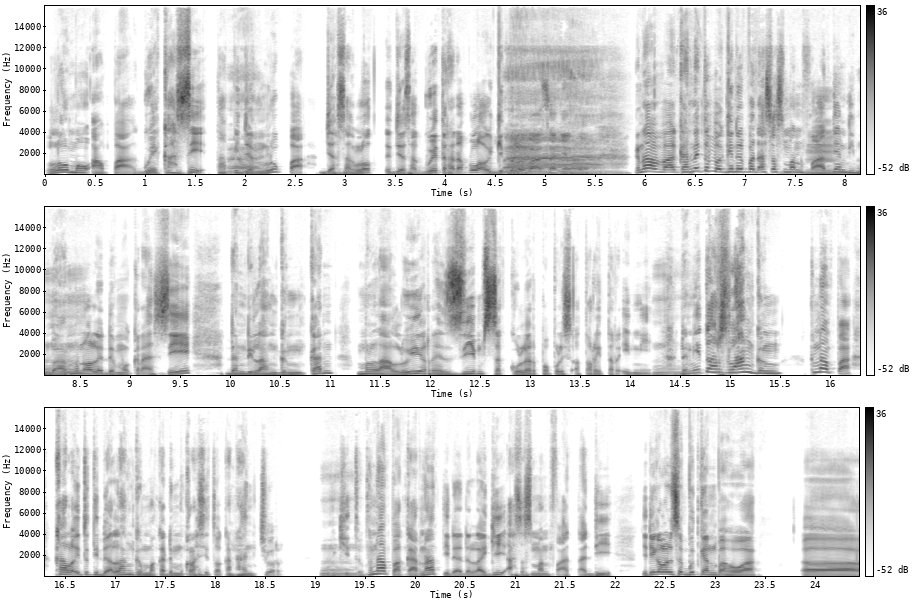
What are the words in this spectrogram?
Lo mau apa, gue kasih, tapi Ah. jangan lupa jasa lo jasa gue terhadap lo gitu loh Ah. bahasanya tuh. Kenapa? Karena itu bagian daripada asas manfaat Hmm. yang dibangun Hmm. oleh demokrasi dan dilanggengkan melalui rezim sekuler populis otoriter ini. Mm. Dan itu harus langgeng. Kenapa? Kalau itu tidak langgeng maka demokrasi itu akan hancur. Mm-mm. Begitu. Kenapa? Karena tidak ada lagi asas manfaat tadi. Jadi kalau disebutkan bahwa eh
